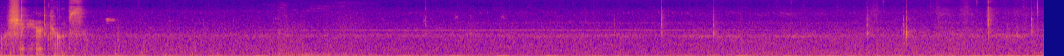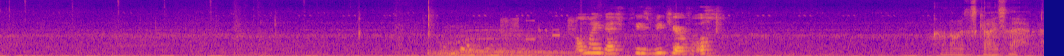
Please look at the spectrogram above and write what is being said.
Oh shit, here it comes. Oh my gosh! Please be careful. I don't know where this guy's at.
